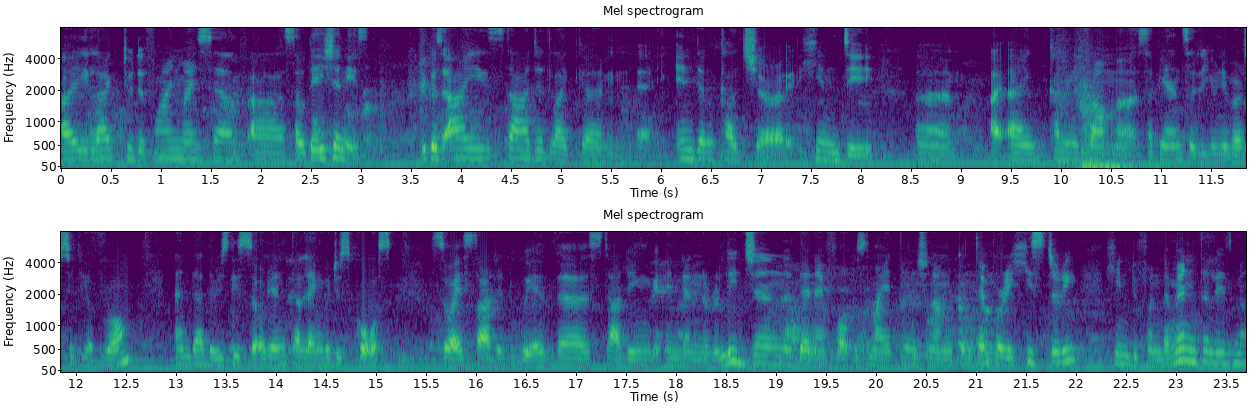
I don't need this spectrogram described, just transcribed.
I like to define myself as South Asianist because I studied like um, Indian culture, Hindi, um, I, am coming from uh, Sapienza, the University of Rome, and uh, there is this Oriental languages course. So I started with uh, studying Indian religion, then I focused my attention on contemporary history, Hindu fundamentalism,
